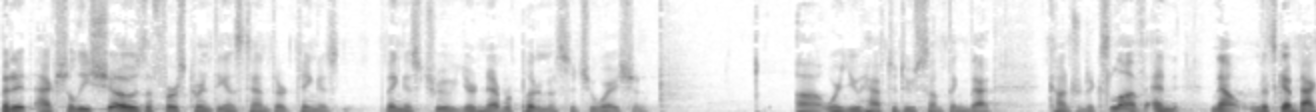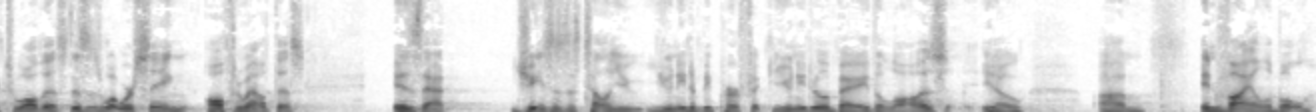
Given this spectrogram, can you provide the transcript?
But it actually shows the 1 Corinthians 10 13 is, thing is true. You're never put in a situation uh, where you have to do something that contradicts love. And now let's get back to all this. This is what we're seeing all throughout this is that Jesus is telling you, you need to be perfect, you need to obey. The law is, you know, um, inviolable.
